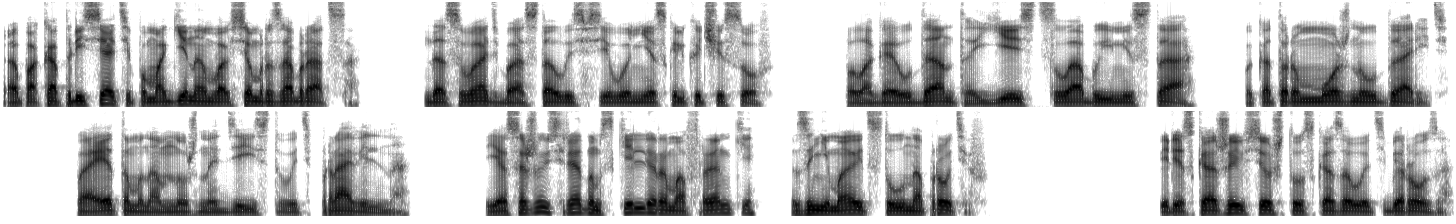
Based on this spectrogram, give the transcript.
А пока присядь и помоги нам во всем разобраться. До свадьбы осталось всего несколько часов. Полагаю, у Данта есть слабые места, по которым можно ударить. Поэтому нам нужно действовать правильно. Я сажусь рядом с Келлером, а Фрэнки занимает стул напротив. «Перескажи все, что сказала тебе Роза.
